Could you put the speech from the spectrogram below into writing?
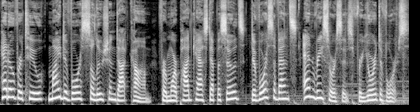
head over to mydivorcesolution.com for more podcast episodes, divorce events, and resources for your divorce.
